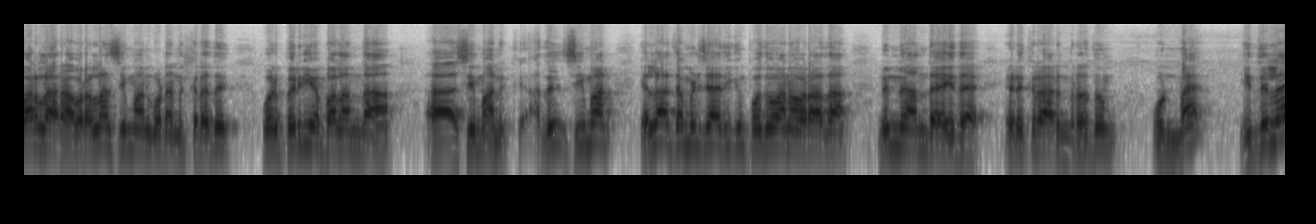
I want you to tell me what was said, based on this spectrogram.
வரலாறு. அவரெல்லாம் சீமான் கூட நிற்கிறது. ஒரு பெரிய பலம்தான் சீமானுக்கு. அது சீமான் எல்லா தமிழ் ஜாதிக்கும் பொதுவானவராக தான் நின்று அந்த இதை எடுக்கிறாருங்கிறதும் உண்மை. இதில்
